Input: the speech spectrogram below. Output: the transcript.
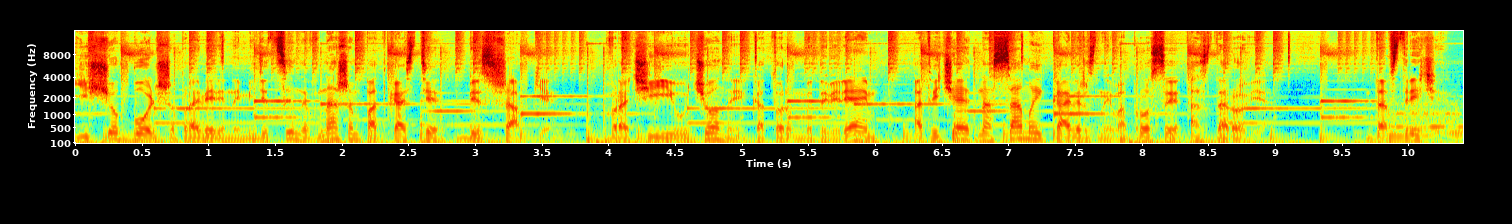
Еще больше проверенной медицины в нашем подкасте «Без шапки». Врачи и ученые, которым мы доверяем, отвечают на самые каверзные вопросы о здоровье. До встречи!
